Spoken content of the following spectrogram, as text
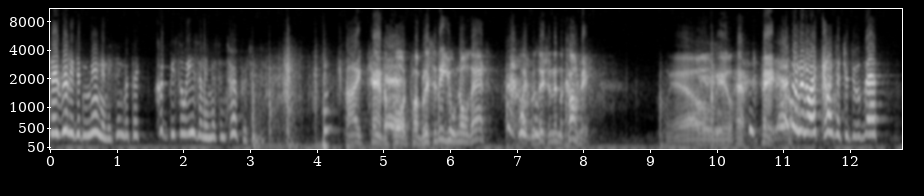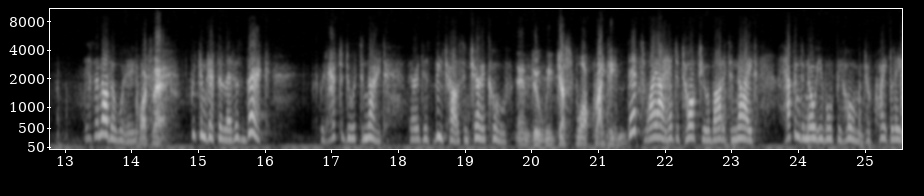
They really didn't mean anything, but they could be so easily misinterpreted. I can't afford publicity. You know that. My position in the county. Well, we'll have to pay. No, no, no, I can't let you do that. There's another way. What's that? We can get the letters back. But we'll have to do it tonight. They're at his beach house in Cherry Cove. And do we just walk right in? That's why I had to talk to you about it tonight. I happen to know he won't be home until quite late.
